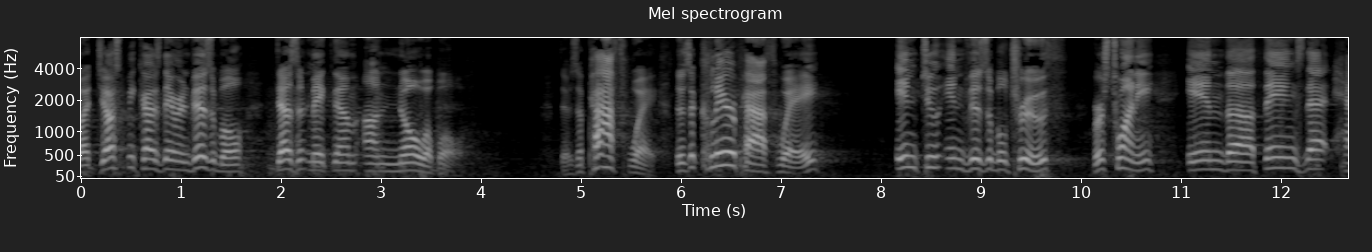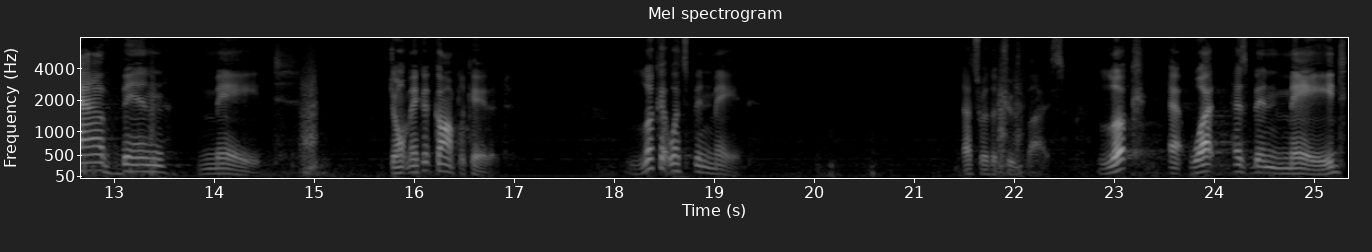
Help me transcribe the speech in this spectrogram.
but just because they're invisible doesn't make them unknowable. There's a pathway, there's a clear pathway into invisible truth. Verse 20 in the things that have been made. Don't make it complicated. Look at what's been made. That's where the truth lies. Look at what has been made.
